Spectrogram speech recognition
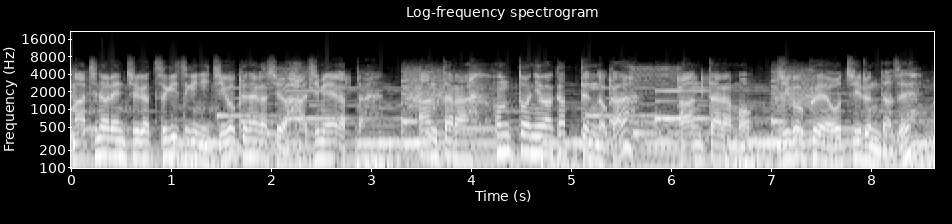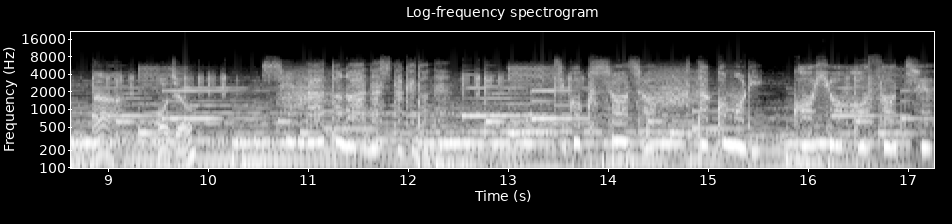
町の連中が次々に地獄流しを始めやがった。あんたら本当に分かってんのか？あんたらも地獄へ落ちるんだぜ。なあお嬢死んだ後の話だけどね。地獄少女二子守好評放送中。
